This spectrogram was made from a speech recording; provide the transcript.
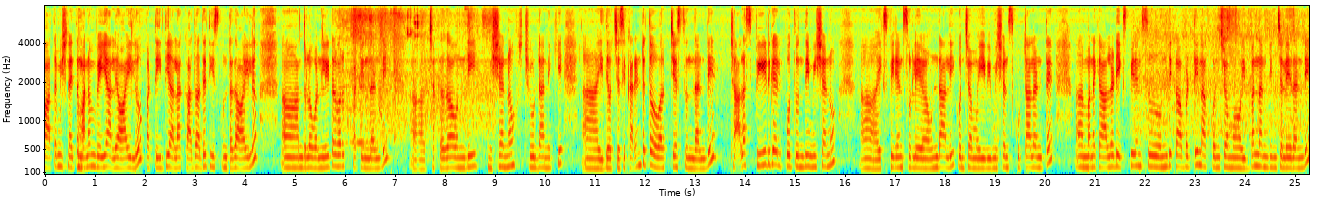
పాత మిషన్ అయితే మనం వేయాలి ఆయిల్ బట్ ఇది అలా కాదు. అదే తీసుకుంటుంది ఆయిల్. అందులో వన్ లీటర్ వరకు పట్టిందండి. చక్కగా ఉంది మిషన్ చూడడానికి. ఇది వచ్చేసి కరెంటుతో వర్క్ చేస్తుందండి. చాలా స్పీడ్గా వెళ్ళిపోతుంది మిషను. ఎక్స్పీరియన్స్ లే ఉండాలి. కొంచెం ఇవి మిషన్స్ కుట్టాలంటే మనకి ఆల్రెడీ ఎక్స్పీరియన్స్ ఉంది కాబట్టి నాకు కొంచెం ఇబ్బంది అనిపించలేదండి.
